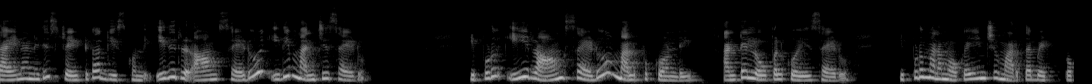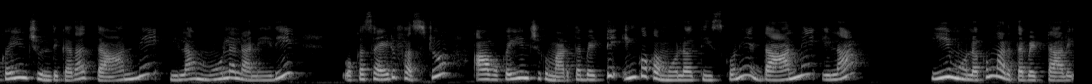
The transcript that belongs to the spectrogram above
లైన్ అనేది స్ట్రైట్గా గీసుకోండి. ఇది రాంగ్ సైడు ఇది మంచి సైడు. ఇప్పుడు ఈ రాంగ్ సైడు మలుపుకోండి. అంటే లోపల కోయే సైడు. ఇప్పుడు మనం ఒక ఇంచు మడత పెట్ ఒక ఇంచు ఉంది కదా దాన్ని ఇలా మూలలు అనేది ఒక సైడ్ ఫస్ట్ ఆ ఒక ఇంచుకు మడత పెట్టి ఇంకొక మూల తీసుకొని దాన్ని ఇలా ఈ మూలకు మడతబెట్టాలి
